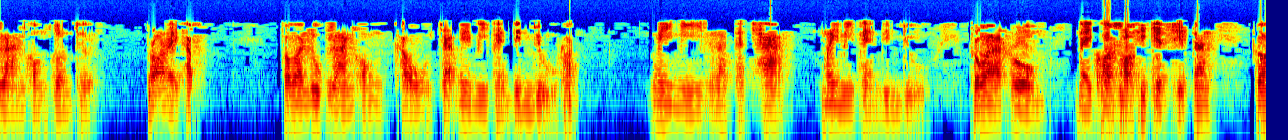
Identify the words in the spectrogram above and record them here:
หลานของตนเถิด เพราะอะไรครับ เพราะว่าลูกหลานของเขาจะไม่มีแผ่นดินอยู่ครับ ไม่มีรัฐชาติ ไม่มีแผ่นดินอยู่ เพราะว่าโรมในคศที่เจ็ดสิบนั้น ก็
